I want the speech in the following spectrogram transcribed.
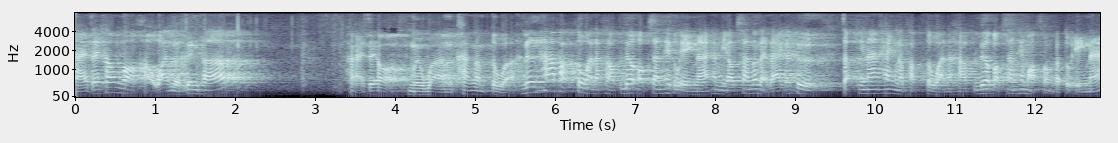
หายใจเข้างอเข่าวัดมือขึ้นครับ หายใจออกมือวางข้างลำตัว เรื่องท่าพับตัวนะครับ เลือกออปชันให้ตัวเองนะมีออปชันตั้งแต่แรกก็คือจับที่หน้าแข้งแล้วพับตัวนะครับ เลือกออปชันให้เหมาะสมกับตัวเองนะ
